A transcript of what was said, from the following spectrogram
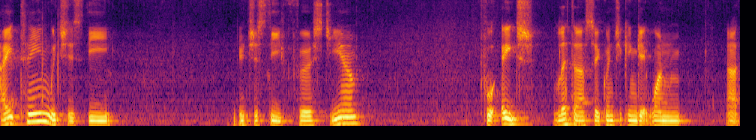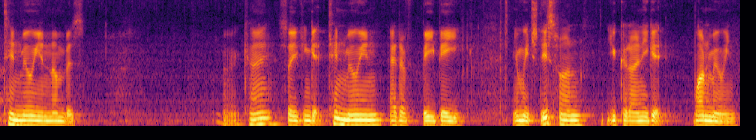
18, which is the which is the first year. For each letter sequence, you can get one, uh, 10 million numbers. Okay, so you can get 10 million out of BB, in which this one, you could only get 1 million.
